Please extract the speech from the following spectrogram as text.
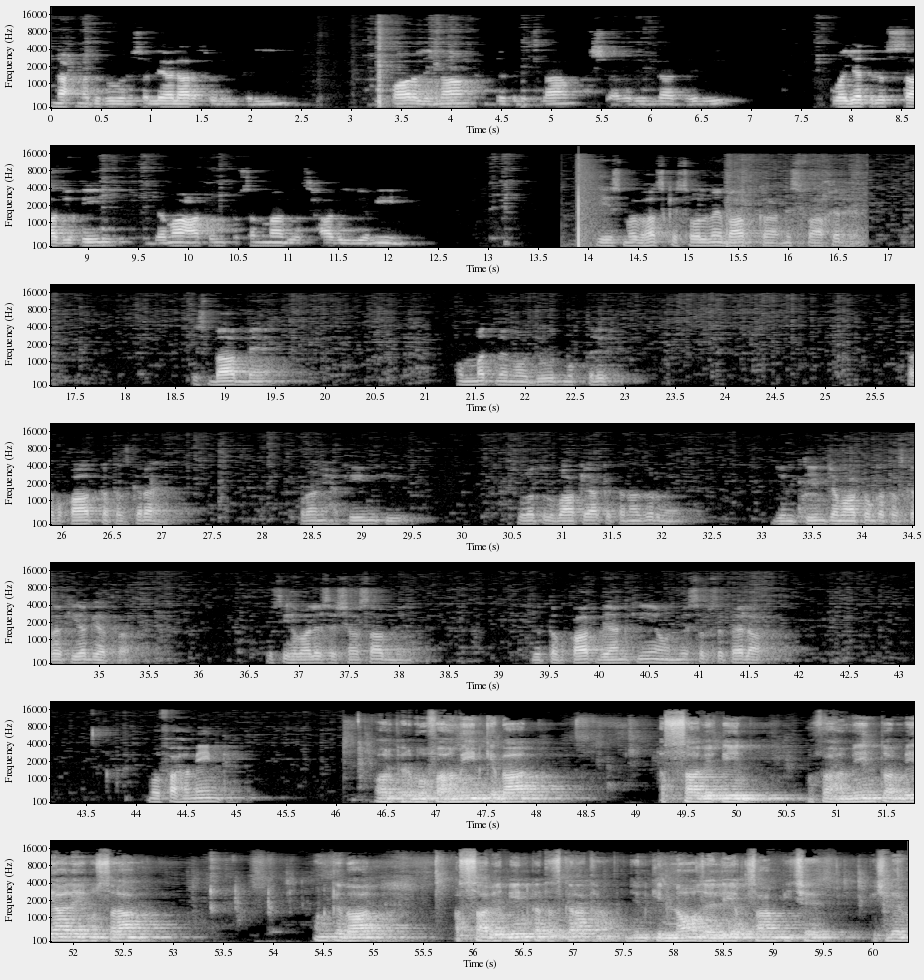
نحمد صلی اللہ رسول الکریم قول الامام حجت الاسلام شاہر اللہ دہلی ویت الصادقین جماعت تسمہ باصحاب الیمین یہ اس مبحث کے سولہویں باب کا نصف آخر ہے۔ اس باب میں امت میں موجود مختلف طبقات کا تذکرہ ہے۔ قرآن حکیم کی صورت الواقعہ کے تناظر میں جن تین جماعتوں کا تذکرہ کیا گیا تھا، اسی حوالے سے شاہ صاحب نے جو طبقات بیان کیے ہیں، ان میں سب سے پہلا مفہمین تھے۔ اور پھر مفہمین کے بعد السابقین۔ مفہمین تو انبیاء علیہم السلام۔ ان کے بعد السابقین کا تذکرہ تھا، جن کی نو ذیلی اقسام پیچھے پچھلے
